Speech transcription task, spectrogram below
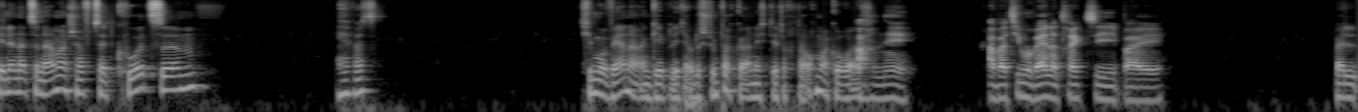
In der Nationalmannschaft seit kurzem. Hä, was? Timo Werner angeblich, aber das stimmt doch gar nicht. Der hat doch da auch Marco Reus. Ach nee. Aber Timo Werner trägt sie bei Bei,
